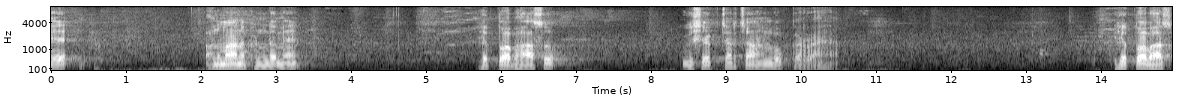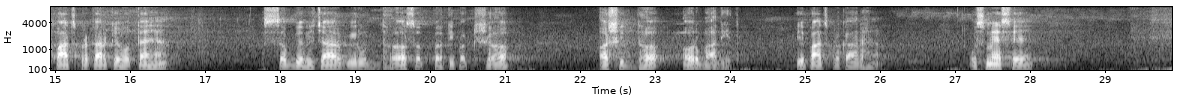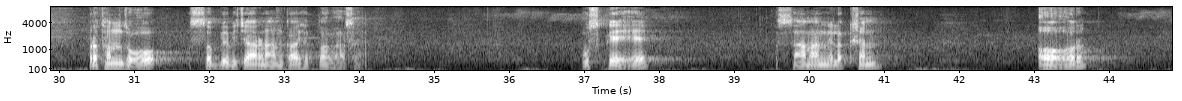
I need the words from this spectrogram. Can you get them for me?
के अनुमान खंड में हेत्वाभास विषयक चर्चा हम लोग कर रहे हैं। हेत्वाभास पाँच प्रकार के होते हैं। सभ्य विचार विरुद्ध, सत्प्रतिपक्ष, असिद्ध और बाधित। ये पाँच प्रकार हैं। उसमें से प्रथम जो सभ्य विचार नाम का हेत्वाभास है, उसके सामान्य लक्षण और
